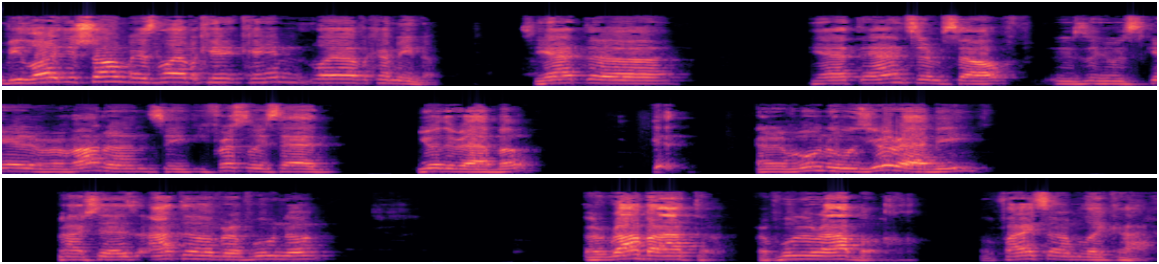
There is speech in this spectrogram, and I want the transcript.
Viloy the Shamis Leavakim Leavakamina. So he had to he had to answer himself. He was, he was scared of Ravanan, so he first of all he said, You're the Rabbi. And Rav Huna, who's your Rabbi, Rash says, Ata of Rav Huna, uh, Rabba Ata, Rav Huna Rabbach, Faisa Am Lekach.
